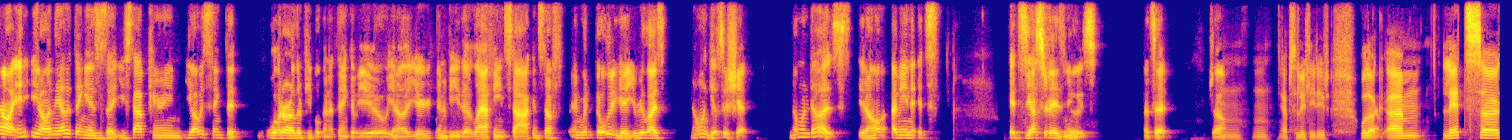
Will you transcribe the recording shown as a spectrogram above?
no and, you know and the other thing is, is that you stop caring you always think that what are other people going to think of you? You know, you're going to be the laughing stock and stuff. And when the older you get, you realize no one gives a shit. No one does. You know, I mean, it's it's yesterday's news. That's it. So, mm, mm, absolutely, dude. Well, look, yeah. um, let's uh,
